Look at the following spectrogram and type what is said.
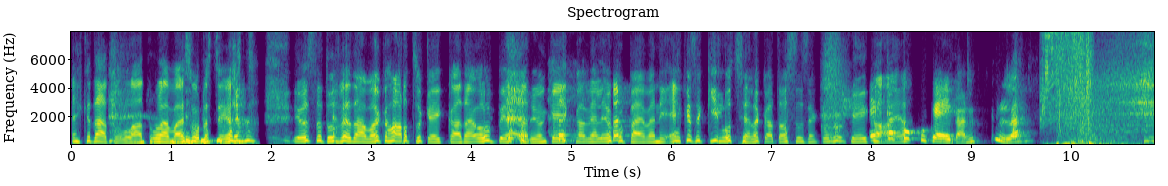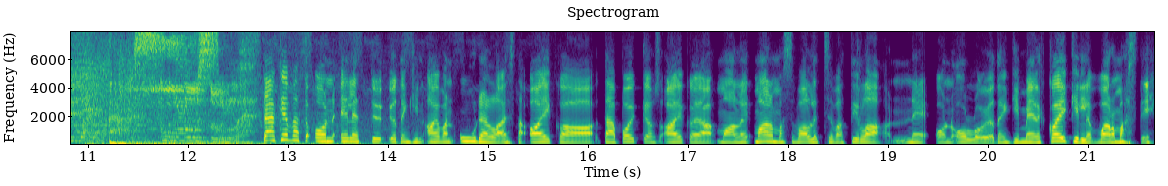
Ehkä tämä tullaan tulevaisuudessa, jos, jos sä tulet vetää vaikka hartsukeikkaa tai olympiastadion keikkaa vielä joku päivä, niin ehkä sä killut siellä katossa sen koko keikan Ehkä koko keikan, kyllä. Tämä kevät on eletty jotenkin aivan uudenlaista aikaa. Tämä poikkeusaika ja maailmassa vallitseva tilanne on ollut jotenkin meille kaikille varmasti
